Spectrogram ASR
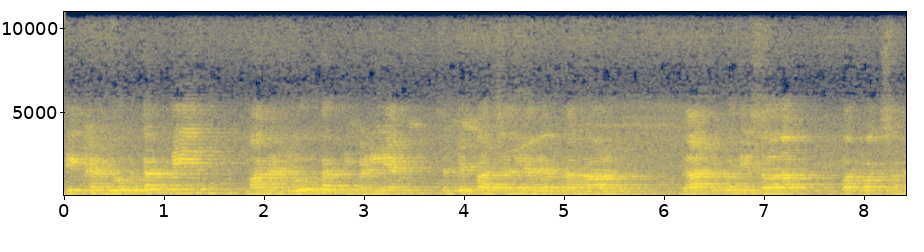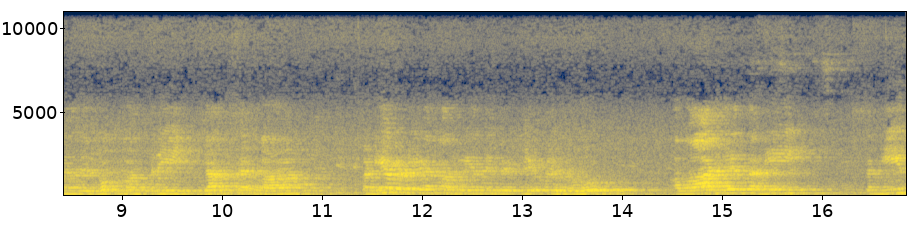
ਦੇਖਣ ਯੋਗ ਧਰਤੀ, ਮਾਨਣ ਯੋਗ ਧਰਤੀ ਬਣੀ ਹੈ। ਸੱਚੇ ਪਾਤਸ਼ਾਹ ਦੀਆਂ ਰਹਿਮਤਾਂ ਨਾਲ ਰਾਸ਼ਟਰਪਤੀ ਸਾਹਿਬ ਵੱਖ ਵੱਖ ਸਮਿਆਂ ਦੇ ਮੁੱਖ ਮੰਤਰੀ ਜੱਜ ਸਾਹਿਬਾਨ ਵੱਡੀਆਂ ਵੱਡੀਆਂ ਕਾਮਰੀਆਂ ਦੇ ਬੈਠੇ ਹੋਏ ਲੋਕ, ਆਵਾਜ਼ ਦੇ ਧਨੀ, ਸੰਗੀਤ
